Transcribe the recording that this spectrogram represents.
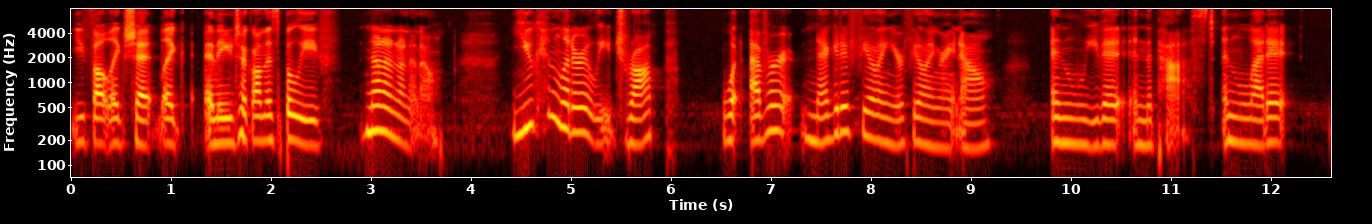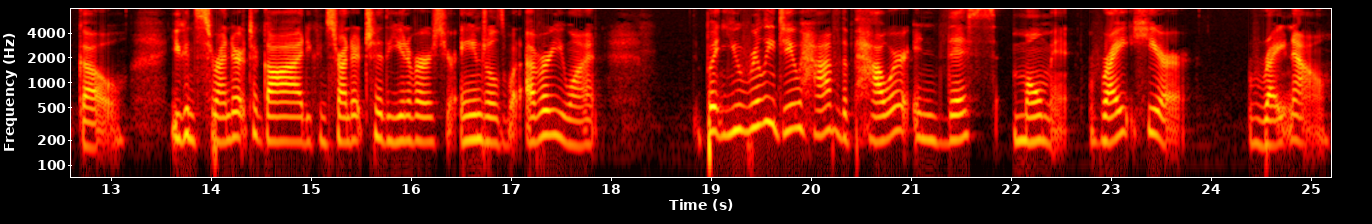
you felt like shit, like, and then you took on this belief. No, no, no, no, no. You can literally drop whatever negative feeling you're feeling right now and leave it in the past and let it go. You can surrender it to God, you can surrender it to the universe, your angels, whatever you want. But you really do have the power in this moment, right here, right now,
